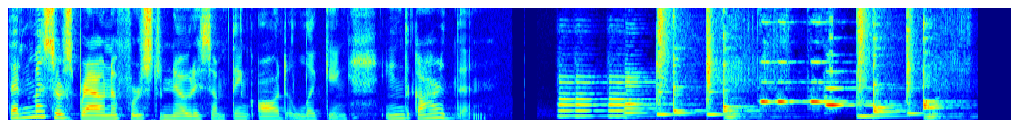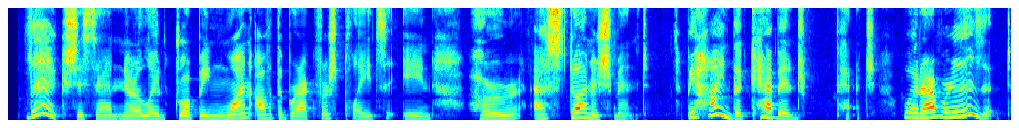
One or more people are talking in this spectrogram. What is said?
that Mrs. Brown first noticed something odd looking in the garden. She said, nearly dropping one of the breakfast plates in her astonishment. Behind the cabbage patch, whatever is it?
